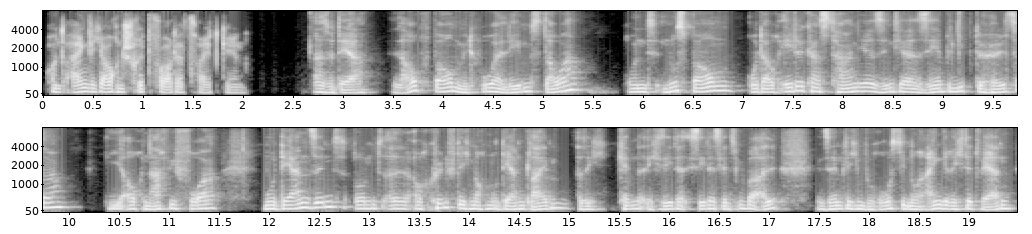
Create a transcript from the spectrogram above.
und eigentlich auch einen Schritt vor der Zeit gehen. Also der Laubbaum mit hoher Lebensdauer und Nussbaum oder auch Edelkastanie sind ja sehr beliebte Hölzer, die auch nach wie vor modern sind und äh, auch künftig noch modern bleiben. Also ich kenne, ich sehe das, ich sehe das jetzt überall in sämtlichen Büros, die neu eingerichtet werden.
